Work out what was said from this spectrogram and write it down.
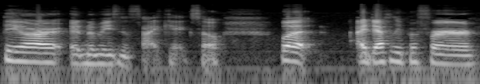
they are an amazing sidekick. So, but I definitely prefer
